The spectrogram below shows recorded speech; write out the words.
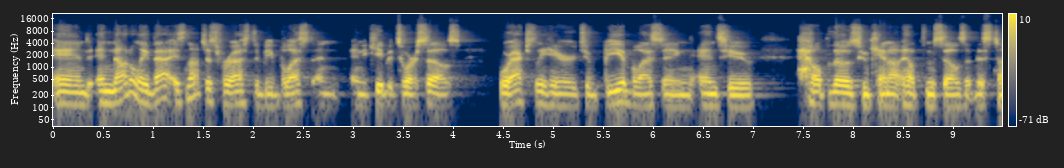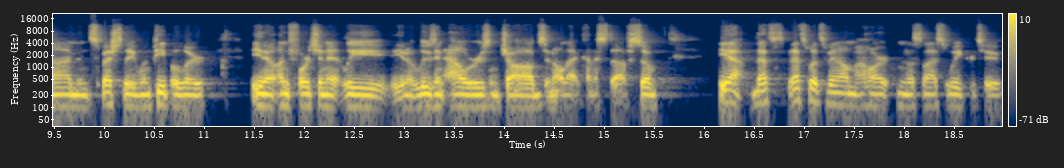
And, and not only that, it's not just for us to be blessed and, and to keep it to ourselves. We're actually here to be a blessing and to help those who cannot help themselves at this time. And especially when people are you know, unfortunately, you know, losing hours and jobs and all that kind of stuff. So yeah, that's that's what's been on my heart in this last week or two.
